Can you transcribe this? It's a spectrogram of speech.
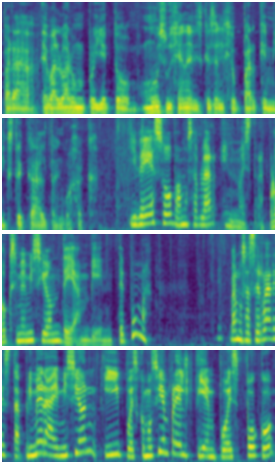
para evaluar un proyecto muy sui generis, que es el Geoparque Mixteca Alta en Oaxaca. Y de eso vamos a hablar en nuestra próxima emisión de Ambiente Puma. Vamos a cerrar esta primera emisión y pues como siempre el tiempo es poco,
